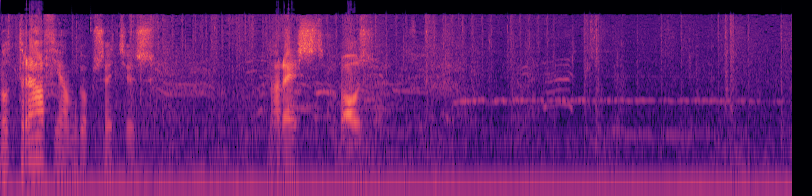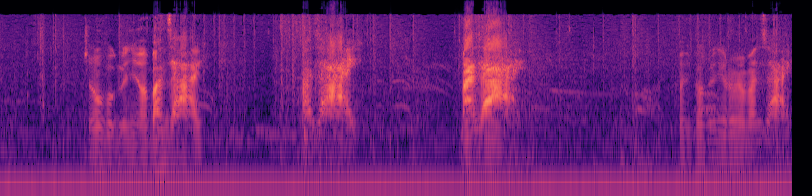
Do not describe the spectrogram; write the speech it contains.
No trafiam go przecież. Nareszcie, Boże. Czemu w ogóle nie ma banzai? Banzai! Banzai! Oni w ogóle nie robią banzai.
